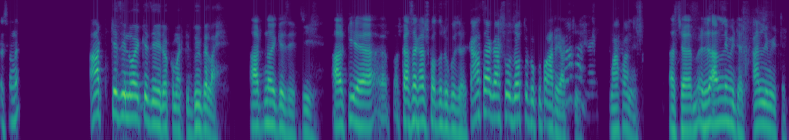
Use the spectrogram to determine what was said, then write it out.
পেছনে? আট কেজি নয় কেজি এরকম আর কি দুই বেলায়। আট নয় কেজি? জি। আর কি কাঁচা ঘাস কতটুকু যায়? কাঁচা ঘাসও যতটুকু পারে আর কি। মাফা নেই। আচ্ছা আনলিমিটেড আনলিমিটেড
